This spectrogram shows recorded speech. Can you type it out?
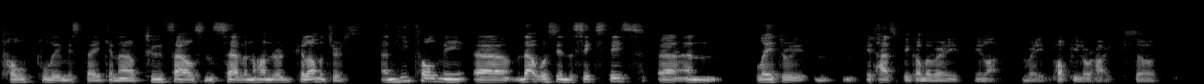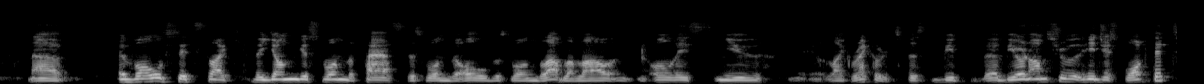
totally mistaken now, 2,700 kilometers. And he told me uh, that was in the 60s, uh, and later it, it, has become a very, you know, very popular hike. So now evolves, it's like the youngest one, the fastest one, the oldest one, blah blah blah, all these new like records. But uh, Björn Amsrud, he just walked it.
